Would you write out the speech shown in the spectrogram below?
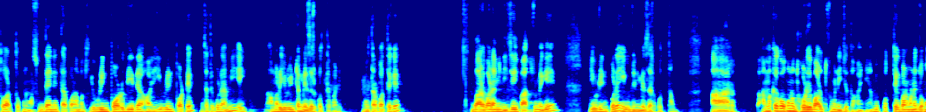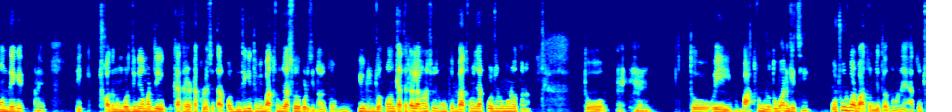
তো আর তো কোনো অসুবিধাই নেই। তারপর আমাকে ইউরিন পট দিয়ে দেওয়া হয় ইউরিন পটে যাতে করে আমি এই, আমার ইউরিনটা মেজার করতে পারি। এবং তারপর থেকে বারবার আমি নিজেই বাথরুমে গিয়ে ইউরিন করে ইউরিন মেজার করতাম। আর আমাকে কখনো ধরে বাথরুমে নিয়ে যেতে হয়নি। আমি প্রত্যেকবার মানে যখন থেকে মানে এই ছ নম্বর দিনে আমার যে ক্যাথেটারটা খুলেছে, তারপর দিন থেকেই তো আমি বাথরুম যাওয়া শুরু করেছি। নাহলে তো ইউরিন যখন ক্যাথেটার লাগানো ছিল তখন তো বাথরুমে যাওয়ার প্রয়োজন মনে হতো না। তো তো ওই বাথরুম যতবার গেছি, প্রচুরবার বাথরুম যেতে হতো। মানে এত ছ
